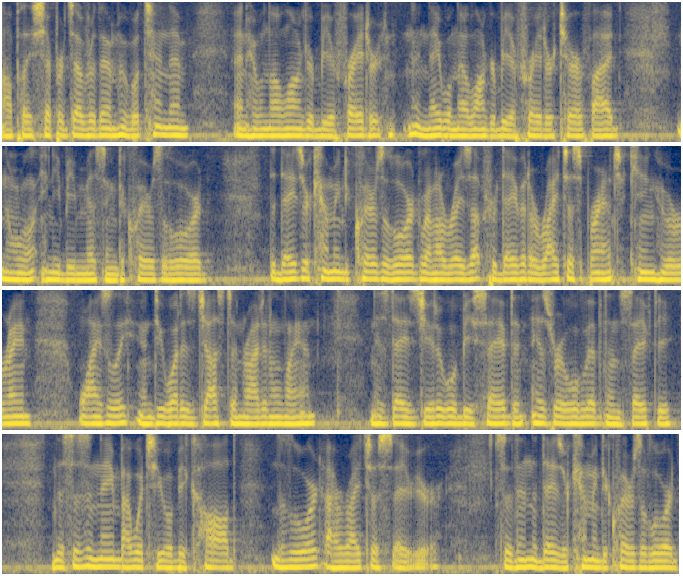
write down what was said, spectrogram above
I'll place shepherds over them who will tend them, and who will no longer be afraid, or, and they will no longer be afraid or terrified, nor will any be missing, declares the Lord. The days are coming, declares the Lord, when I'll raise up for David a righteous branch, a king who will reign wisely and do what is just and right in the land. In his days, Judah will be saved, and Israel will live in safety. This is the name by which he will be called, the Lord our righteous Savior. So then the days are coming, declares the Lord,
